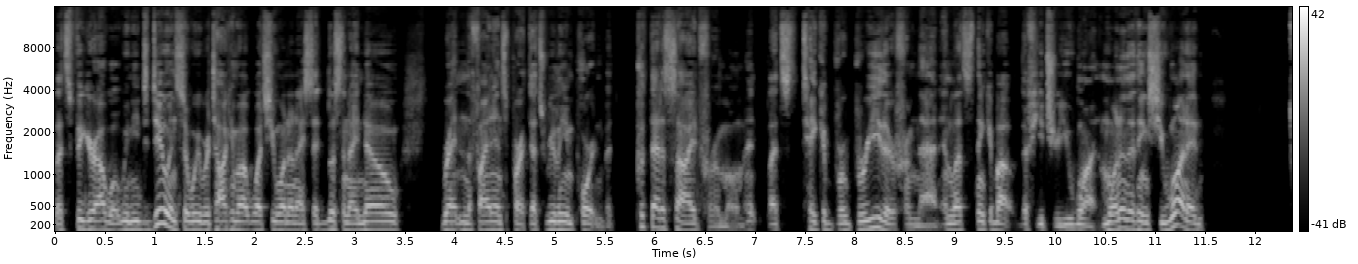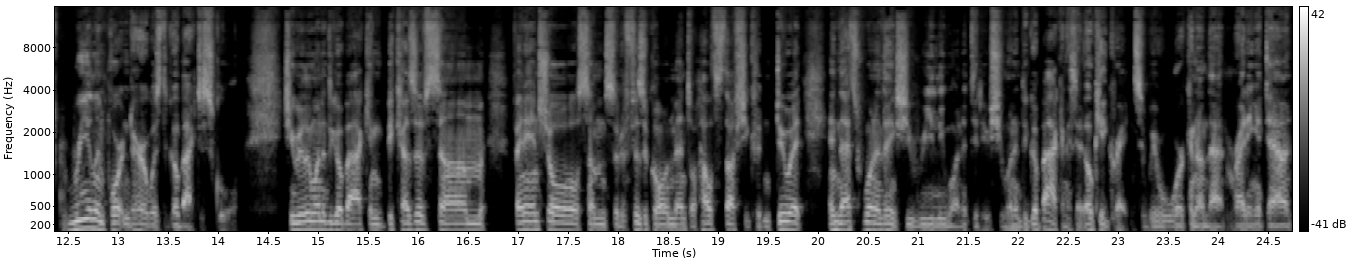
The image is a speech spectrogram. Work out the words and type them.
let's figure out what we need to do. And so we were talking about what she wanted. And I said, listen, I know rent and the finance part, that's really important, but put that aside for a moment. Let's take a breather from that and let's think about the future you want. And one of the things she wanted real important to her was to go back to school. She really wanted to go back and because of some financial, some sort of physical and mental health stuff, she couldn't do it. And that's one of the things she really wanted to do. She wanted to go back. And I said, okay, great. And so we were working on that and writing it down.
